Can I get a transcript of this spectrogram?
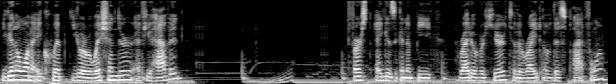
you're going to want to equip your Wish Ender if you have it, first egg is going to be right over here to the right of this platform.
